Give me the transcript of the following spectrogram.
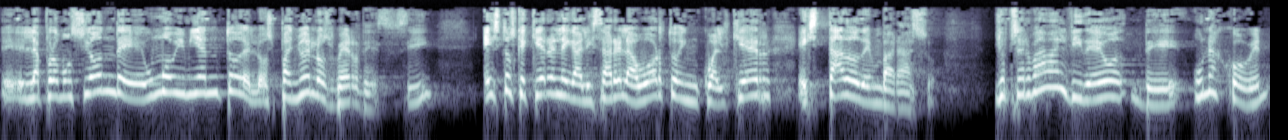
eh, la promoción de un movimiento de los pañuelos verdes, ¿sí? Estos que quieren legalizar el aborto en cualquier estado de embarazo. Y observaba el video de una joven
